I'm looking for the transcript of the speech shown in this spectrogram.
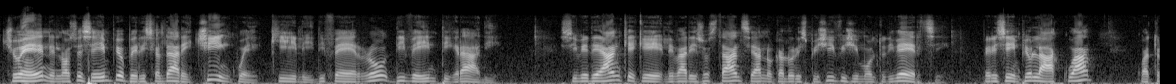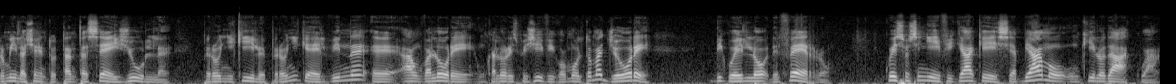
Cioè, nel nostro esempio, per riscaldare 5 kg di ferro di 20 gradi si vede anche che le varie sostanze hanno calori specifici molto diversi. Per esempio l'acqua, 4186 joule per ogni chilo e per ogni Kelvin, eh, ha un, valore, un calore specifico molto maggiore di quello del ferro. Questo significa che se abbiamo un chilo d'acqua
